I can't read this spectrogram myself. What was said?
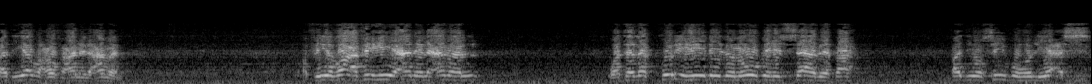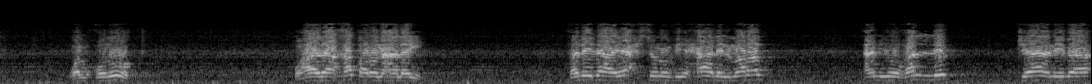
قد يضعف عن العمل وفي ضعفه عن العمل وتذكره لذنوبه السابقة قد يصيبه اليأس والقنوط وهذا خطر عليه. فلذا يحسن في حال المرض أن يغلب جانب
